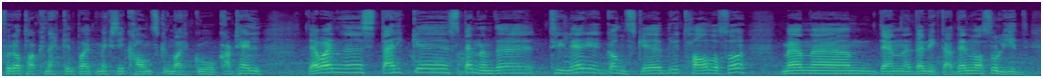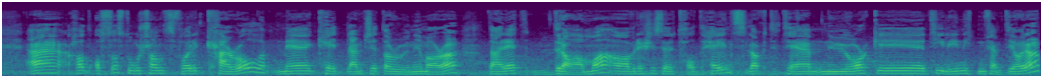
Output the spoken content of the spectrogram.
for å ta knekken på et meksikansk narkokartell. Det var en sterk, spennende thriller. Ganske brutal også, men den, den likte jeg. Den var solid. Jeg hadde også stor sjanse for Carol med Kate Blanchett og Rooney Mara. Det er et drama av regissør Todd Haynes lagt til New York i tidlig 1950-åra.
